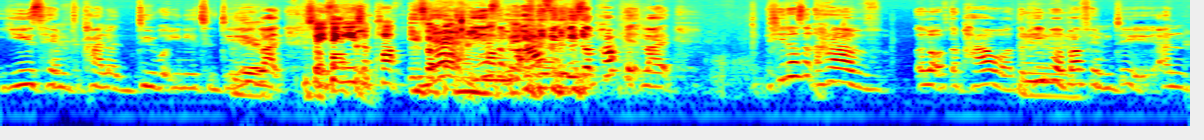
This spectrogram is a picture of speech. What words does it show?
use him to kind of do what you need to do. Yeah. Like, So you think he's a pup- He's a yeah, puppet. he is a Puppet. pu- I think he's a puppet. Like, he doesn't have a lot of the power. The people Mm. above him do, and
